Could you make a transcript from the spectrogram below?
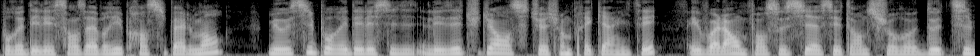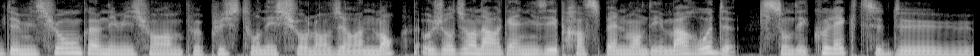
pour aider les sans-abri principalement, mais aussi pour aider les, étudiants en situation de précarité. Et voilà, on pense aussi à s'étendre sur euh, d'autres types de missions, comme des missions un peu plus tournées sur l'environnement. Aujourd'hui, on a organisé principalement des maraudes, qui sont des collectes de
